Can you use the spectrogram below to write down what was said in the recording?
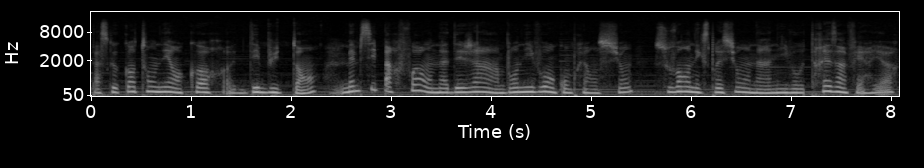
Parce que quand on est encore débutant, même si parfois on a déjà un bon niveau en compréhension, souvent en expression on a un niveau très inférieur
